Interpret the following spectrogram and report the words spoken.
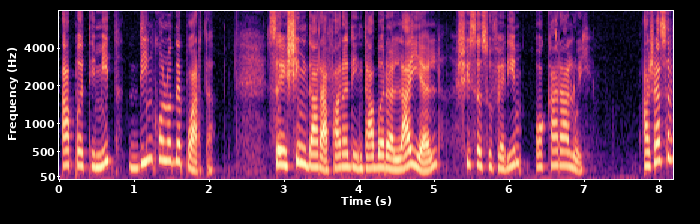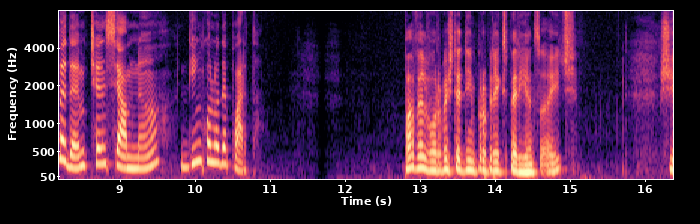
a pătimit dincolo de poartă. Să ieșim dar afară din tabără la el și să suferim o cara lui. Aș vrea să vedem ce înseamnă dincolo de poartă. Pavel vorbește din proprie experiență aici și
